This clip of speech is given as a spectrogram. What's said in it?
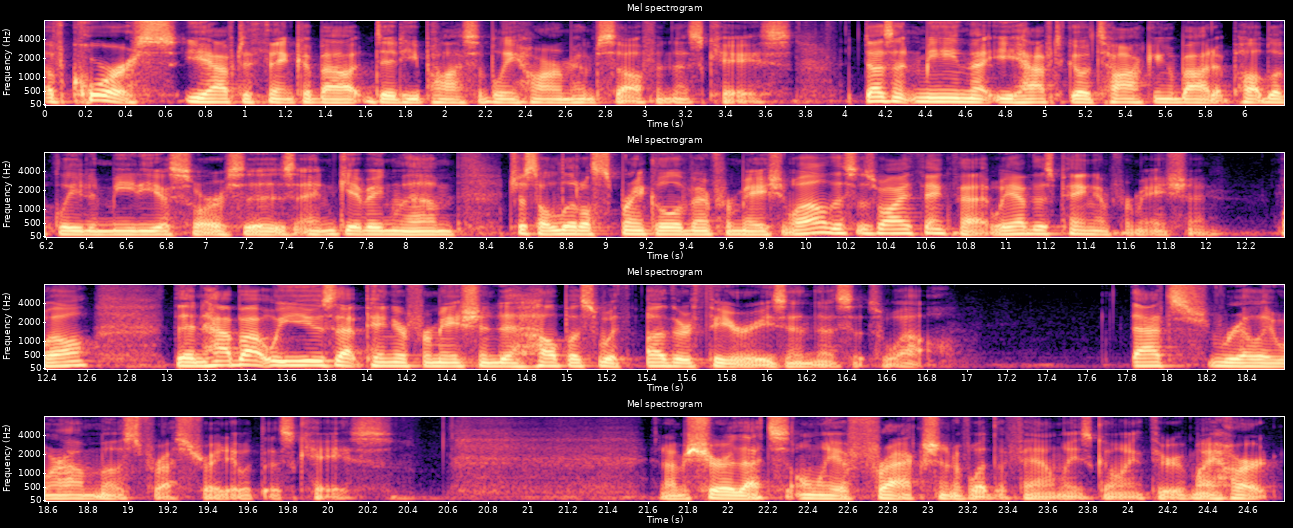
of course, you have to think about did he possibly harm himself in this case? Doesn't mean that you have to go talking about it publicly to media sources and giving them just a little sprinkle of information. Well, this is why I think that. We have this ping information. Well, then how about we use that ping information to help us with other theories in this as well? That's really where I'm most frustrated with this case. And I'm sure that's only a fraction of what the family is going through. My heart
